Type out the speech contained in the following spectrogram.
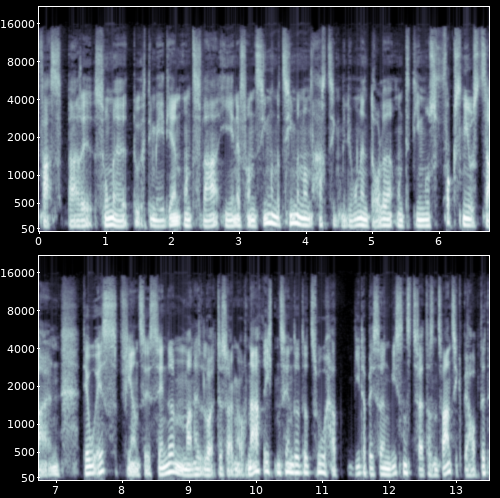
unfassbare Summe durch die Medien und zwar jene von 787 Millionen Dollar und die muss Fox News zahlen. Der US-Fernsehsender, manche Leute sagen auch Nachrichtensender dazu, hat wieder besseren Wissens 2020 behauptet,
